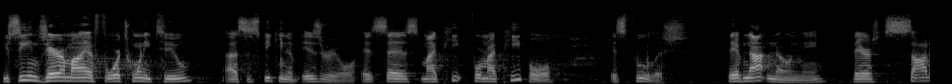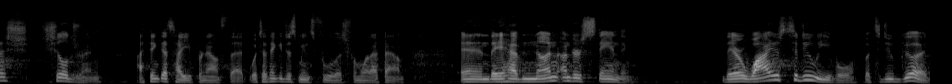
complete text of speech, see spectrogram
You see in Jeremiah 4:22, uh, this is speaking of Israel. It says, my pe- "For my people is foolish; they have not known me. They're sottish children." I think that's how you pronounce that, which I think it just means foolish from what I found. And they have none understanding. They are wise to do evil, but to do good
